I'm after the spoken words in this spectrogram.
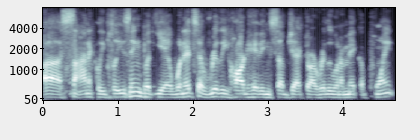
uh, sonically pleasing. But yeah, when it's a really hard hitting subject or I really want to make a point,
